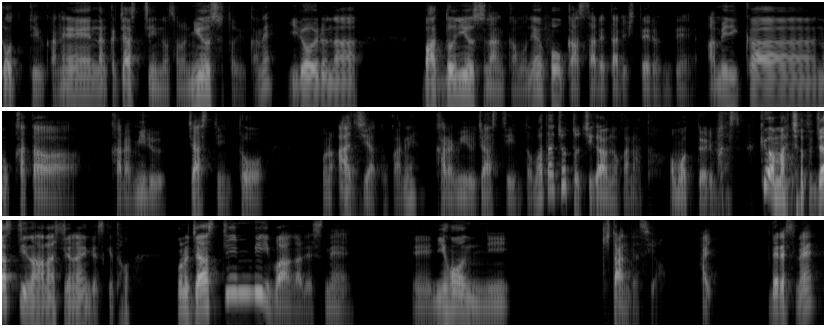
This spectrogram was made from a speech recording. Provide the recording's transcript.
ドっていうかね、なんかジャスティンのそのニュースというかね、いろいろなバッドニュースなんかもね、フォーカスされたりしてるんで、アメリカの方から見るジャスティンと、このアジアとかね、から見るジャスティンとまたちょっと違うのかなと思っております。今日はまあちょっとジャスティンの話じゃないんですけど、このジャスティン・ビーバーがですね、えー日本に来たんですよ。はい。でですね、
